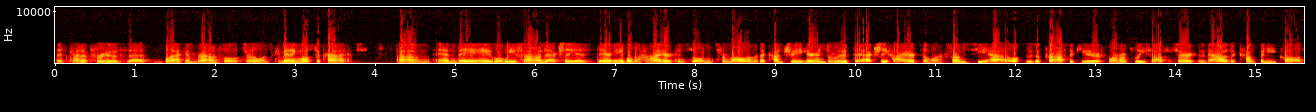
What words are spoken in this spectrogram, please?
this kind of proves that black and brown folks are the ones committing most of the crimes. Um, and they, what we found actually is they're able to hire consultants from all over the country. Here in Duluth, they actually hired someone from Seattle who's a prosecutor, former police officer, who now has a company called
